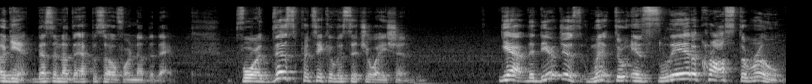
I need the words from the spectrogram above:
again, that's another episode for another day. For this particular situation, yeah, the deer just went through and slid across the room,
